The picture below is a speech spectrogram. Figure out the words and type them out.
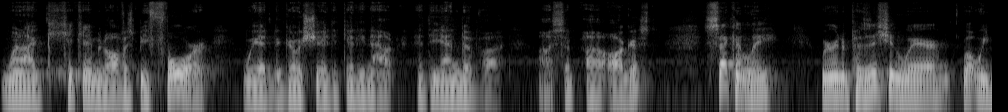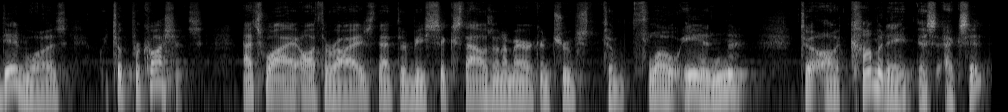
when I came into office before we had negotiated getting out at the end of uh, uh, uh, August. Secondly, we're in a position where what we did was we took precautions. That's why I authorized that there be 6,000 American troops to flow in to accommodate this exit,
